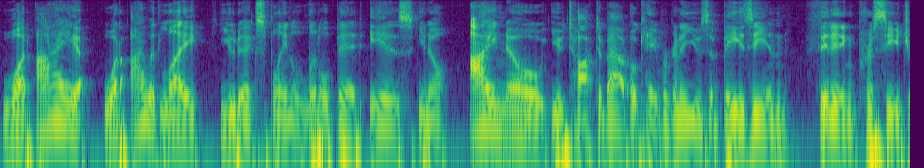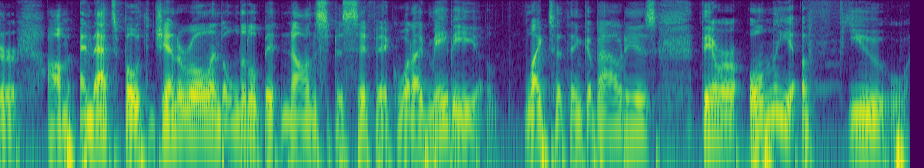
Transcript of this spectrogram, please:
What i what i would like you to explain a little bit is you know i know you talked about okay we're going to use a bayesian fitting procedure um, and that's both general and a little bit non-specific. What i'd maybe like to think about is there are only a few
